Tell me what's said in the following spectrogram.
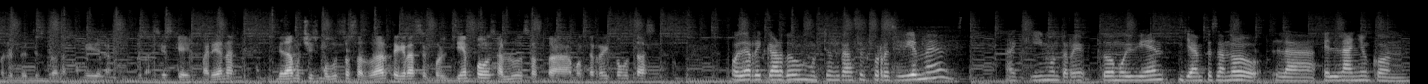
con el pretexto de la comida y la cultura. Así es que Mariana, me da muchísimo gusto saludarte, gracias por el tiempo, saludos hasta Monterrey, ¿cómo estás? Hola Ricardo, muchas gracias por recibirme. Aquí en Monterrey todo muy bien, ya empezando la, el año con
